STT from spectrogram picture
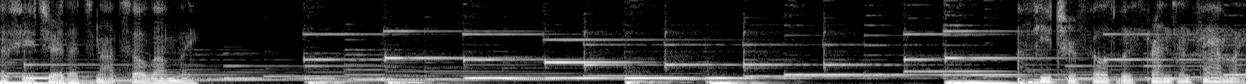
A future that's not so lonely. A future filled with friends and family.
